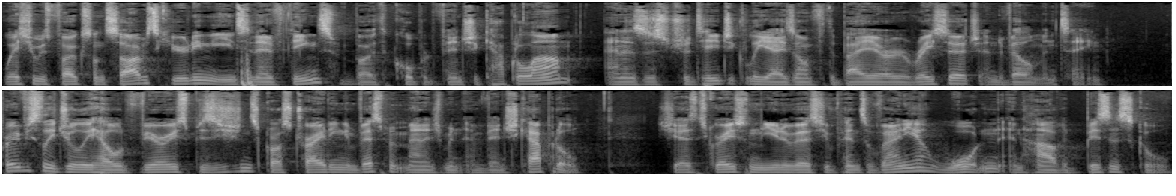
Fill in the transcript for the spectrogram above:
where she was focused on cybersecurity and the Internet of Things for both corporate venture capital arm and as a strategic liaison for the Bay Area research and development team. Previously, Julie held various positions across trading, investment management, and venture capital. She has degrees from the University of Pennsylvania, Wharton, and Harvard Business School.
